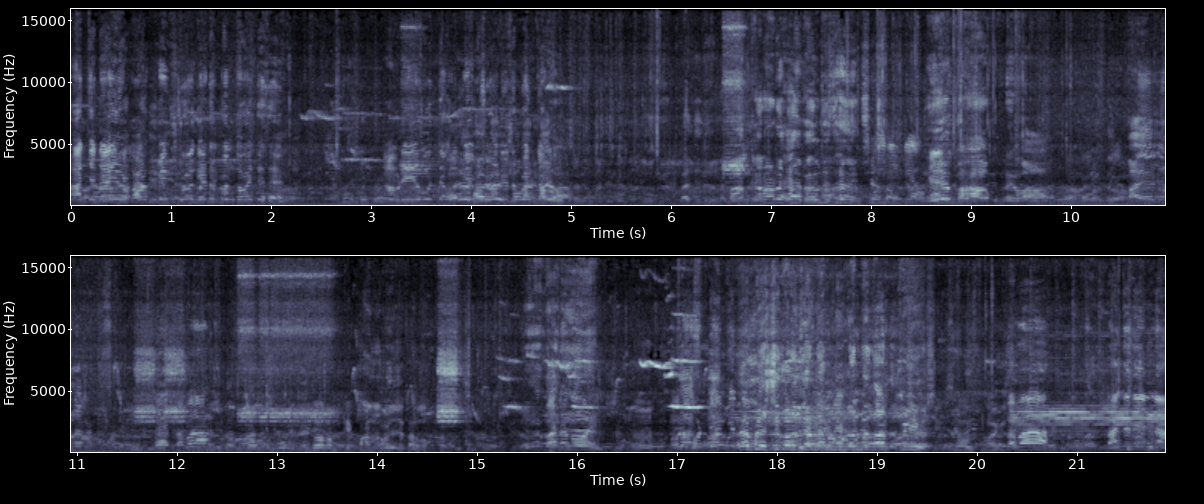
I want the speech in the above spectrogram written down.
আচ্ছা যাই হোক আমরা এর মধ্যে পেন সঙ্গে একটা পান খাব হ্যাঁ, বাবা, জলমকে পান করছে তার বক্তব্য পাঠা কই? ওরা ভোট দেন কেন? বাবা, ভাঙে না।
